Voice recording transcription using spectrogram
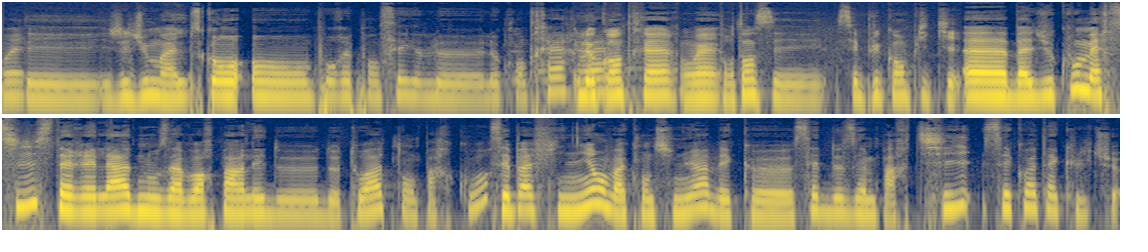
Ouais. Et J'ai du mal. Parce qu'on on pourrait penser le, le contraire. Le ouais. contraire, ouais. Pourtant, c'est c'est plus compliqué. Euh, bah, du coup, merci Sterella de nous avoir parlé de, de toi, de ton parcours. C'est pas fini, on va continuer avec euh, cette deuxième partie. C'est quoi ta culture?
